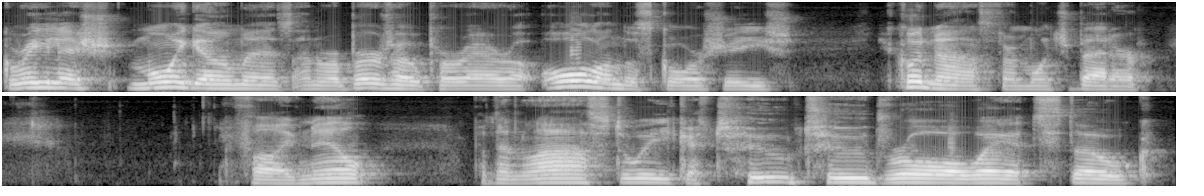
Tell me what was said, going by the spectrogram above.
Grealish, Moi Gomez, and Roberto Pereyra all on the score sheet. You couldn't ask for much better. 5 0. But then last week, a 2 2 draw away at Stoke,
